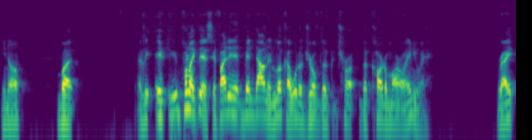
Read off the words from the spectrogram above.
You know, but if, you put like this: if I didn't bend down and look, I would have drove the the car tomorrow anyway, right?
